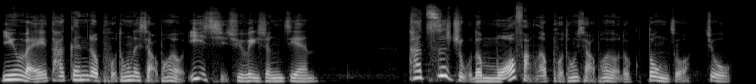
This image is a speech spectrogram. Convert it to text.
因为他跟着普通的小朋友一起去卫生间，他自主的模仿了普通小朋友的动作，就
